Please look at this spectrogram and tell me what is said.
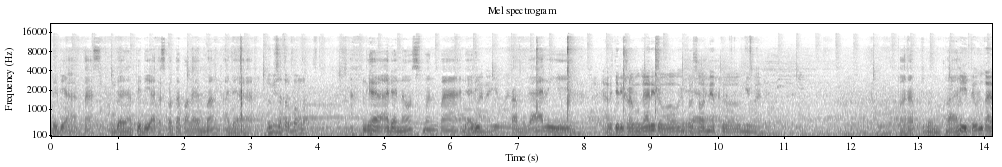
udah di atas, udah nyampe di atas kota Palembang ada Lu bisa terbang lah. Enggak, ada announcement pak dari Gimana, gimana? pramugari. harus jadi pramugari dong, Iya. impersonate dong, gimana? Para penumpang. Itu bukan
